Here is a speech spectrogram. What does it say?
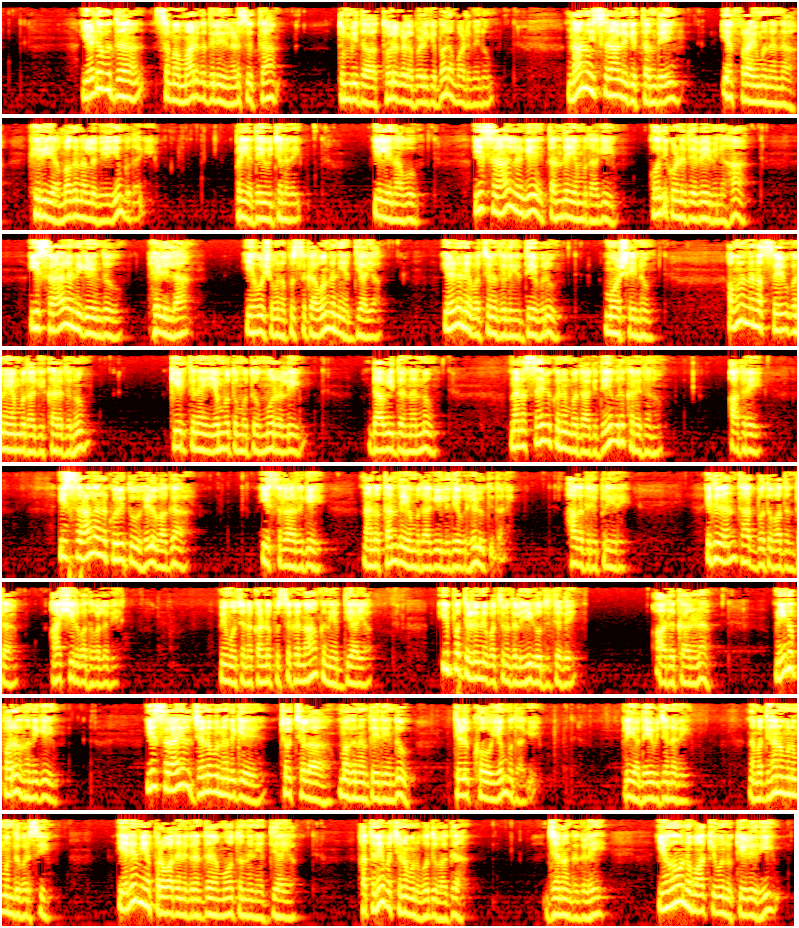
ಎಡವದ ಸಮ ಮಾರ್ಗದಲ್ಲಿ ನಡೆಸುತ್ತಾ ತುಂಬಿದ ತೊರೆಗಳ ಬಳಿಗೆ ಬರಮಾಡುವೆನು. ನಾನು ಇಸ್ರಾಲಿಗೆ ತಂದೆ ಎಫ್ರಾಯಿಮನನ್ನ ಹಿರಿಯ ಮಗನಲ್ಲವೇ ಎಂಬುದಾಗಿ. ಪ್ರಿಯ ದೇವಿ ಜನರೇ, ಇಲ್ಲಿ ನಾವು ಇಸ್ರಾಯಲ್ಗೆ ತಂದೆ ಎಂಬುದಾಗಿ ಓದಿಕೊಂಡಿದ್ದೇವೆ ವಿನಃ ಇಸ್ರಾಯಲನಿಗೆ ಎಂದು ಹೇಳಿಲ್ಲ. ಯಹೋಶವನ ಪುಸ್ತಕ ಒಂದನೇ ಅಧ್ಯಾಯ ಎರಡನೇ ವಚನದಲ್ಲಿ ದೇವರು ಮೋಶೆನು ಅವನು ನನ್ನ ಸೇವಕನು ಎಂಬುದಾಗಿ ಕರೆದನು. ಕೀರ್ತನೆ ಎಂಬತ್ತೊಂಬತ್ತು ಮೂರರಲ್ಲಿ ದಾವಿದನನ್ನು ನನ್ನ ಸೇವಕನೆಂಬುದಾಗಿ ದೇವರು ಕರೆದನು. ಆದರೆ ಇಸ್ರಾಲರ ಕುರಿತು ಹೇಳುವಾಗ ಇಸ್ರಾಲರಿಗೆ ನಾನು ತಂದೆ ಎಂಬುದಾಗಿ ಇಲ್ಲಿ ದೇವರು ಹೇಳುತ್ತಿದ್ದಾನೆ. ಹಾಗಾದರೆ ಪ್ರಿಯರೇ, ಇದು ಅಂಥ ಅದ್ಭುತವಾದಂಥ ಆಶೀರ್ವಾದವಲ್ಲವೇ? ವಿಮೋಚನ ಕಂಡ ಪುಸ್ತಕ ನಾಲ್ಕನೇ ಅಧ್ಯಾಯ ಇಪ್ಪತ್ತೆರಡನೇ ವಚನದಲ್ಲಿ ಹೀಗೆ ಓದುತ್ತೇವೆ. ಆದ ಕಾರಣ ನೀನು ಪರೋಹನಿಗೆ ಇಸ್ರಾಯೇಲ್ ಜನವು ನನಗೆ ಚೊಚ್ಚಲ ಮಗನಂತೆ ಇದೆ ಎಂದು ತಿಳುಕೋ ಎಂಬುದಾಗಿ. ಪ್ರಿಯ ದೇವಿ ಜನರೇ ನಮ್ಮ ಧ್ಯಾನವನ್ನು ಮುಂದುವರೆಸಿ. ಎರೆಮೆಯ ಪ್ರವಾದನೆ ಗ್ರಂಥ ಮೂವತ್ತೊಂದನೇ ಅಧ್ಯಾಯ ಹತ್ತನೇ ವಚನವನ್ನು ಓದುವಾಗ, ಜನಾಂಗಗಳೇ, ಯಹೋವನ ವಾಕ್ಯವನ್ನು ಕೇಳಿರಿ,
